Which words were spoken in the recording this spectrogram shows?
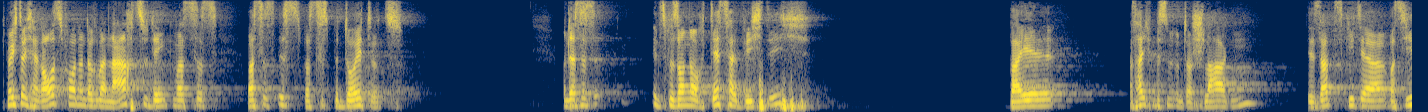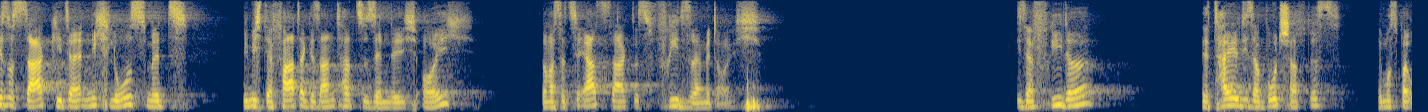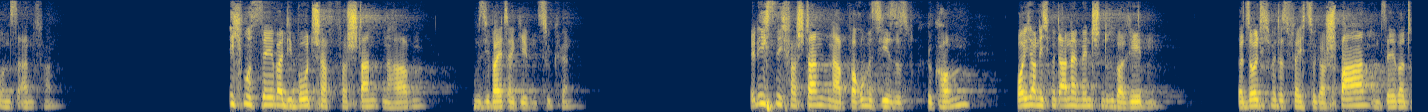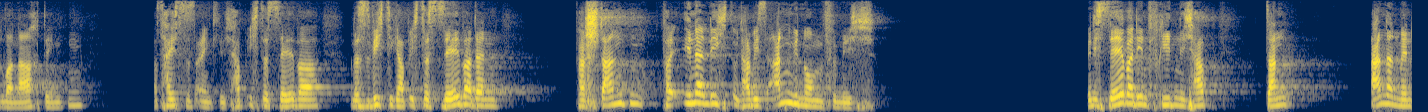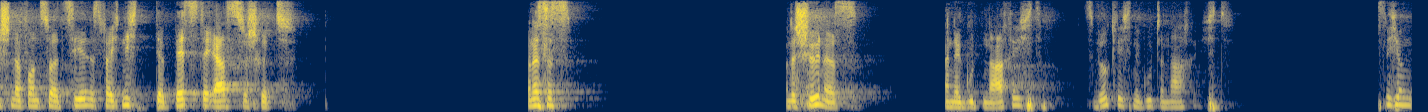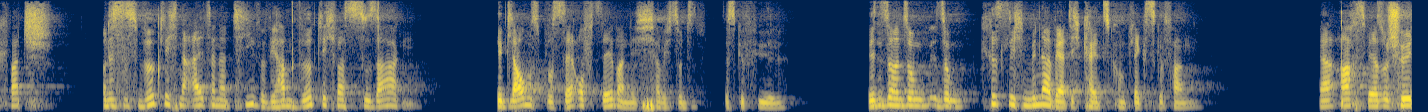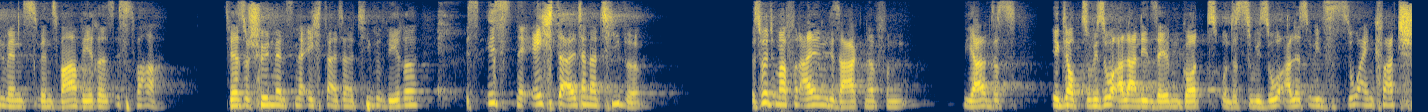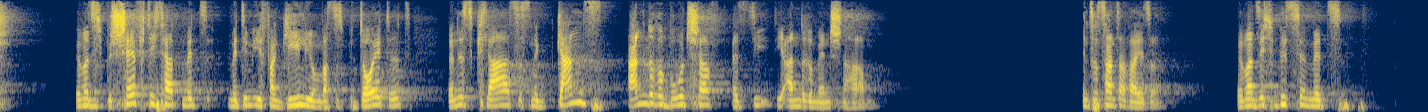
Ich möchte euch herausfordern, darüber nachzudenken, was das, was das ist, was das bedeutet. Und das ist insbesondere auch deshalb wichtig, weil, das habe ich ein bisschen unterschlagen, der Satz geht ja, was Jesus sagt, geht ja nicht los mit, wie mich der Vater gesandt hat, so sende ich euch, sondern was er zuerst sagt, ist, Friede sei mit euch. Dieser Friede, der Teil dieser Botschaft ist, der muss bei uns anfangen. Ich muss selber die Botschaft verstanden haben, um sie weitergeben zu können. Wenn ich es nicht verstanden habe, warum ist Jesus gekommen, brauche ich auch nicht mit anderen Menschen drüber reden. Dann sollte ich mir das vielleicht sogar sparen und selber drüber nachdenken. Was heißt das eigentlich? Habe ich das selber, und das ist wichtig, habe ich das selber dann verstanden, verinnerlicht und habe ich es angenommen für mich? Wenn ich selber den Frieden nicht habe, dann anderen Menschen davon zu erzählen, ist vielleicht nicht der beste erste Schritt. Und es ist, und das Schöne ist an der guten Nachricht, ist wirklich eine gute Nachricht ist nicht irgendein Quatsch. Und es ist wirklich eine Alternative. Wir haben wirklich was zu sagen. Wir glauben es bloß sehr oft selber nicht, habe ich so das Gefühl. Wir sind so in so einem, in so einem christlichen Minderwertigkeitskomplex gefangen. Ja, ach, es wäre so schön, wenn es wahr wäre. Es ist wahr. Es wäre so schön, wenn es eine echte Alternative wäre. Es ist eine echte Alternative. Das wird immer von allen gesagt, ne? von, ja, das, ihr glaubt sowieso alle an denselben Gott und das ist sowieso alles, irgendwie, das ist so ein Quatsch. Wenn man sich beschäftigt hat mit, mit dem Evangelium, was das bedeutet, dann ist klar, es ist eine ganz andere Botschaft, als die, die andere Menschen haben. Interessanterweise, wenn man sich ein bisschen mit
